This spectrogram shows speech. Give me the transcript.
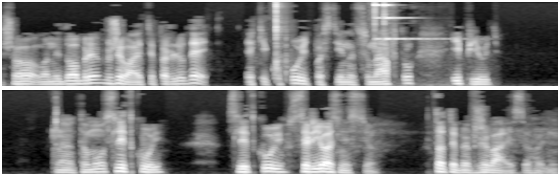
що вони добре вживають тепер людей, які купують постійно цю нафту і п'ють. Тому слідкуй, слідкуй з серйозністю, хто тебе вживає сьогодні.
